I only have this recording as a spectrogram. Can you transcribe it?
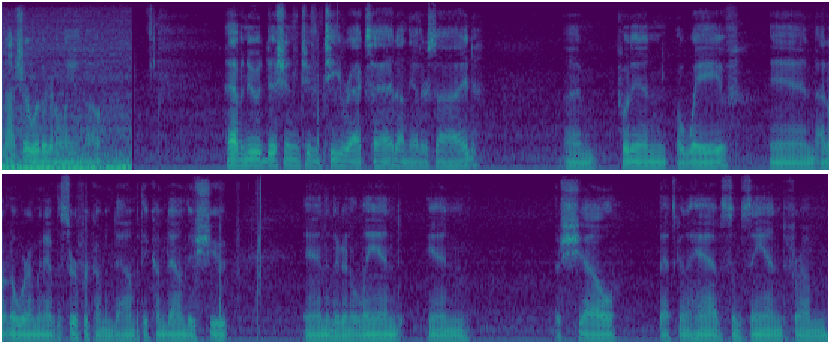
Not sure where they're going to land though. Have a new addition to the T-Rex head on the other side. I'm put in a wave and I don't know where I'm going to have the surfer coming down, but they come down, they shoot, and then they're going to land in a shell that's going to have some sand from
